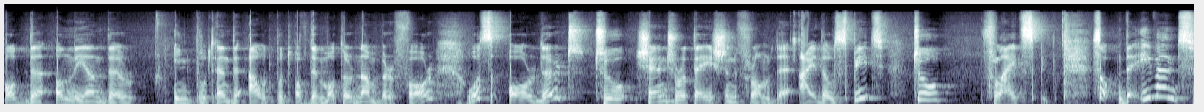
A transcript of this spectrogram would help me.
at the, only on the input and the output of the motor number 4 was ordered to change rotation from the idle speed to flight speed. So the event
